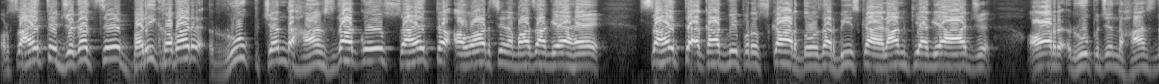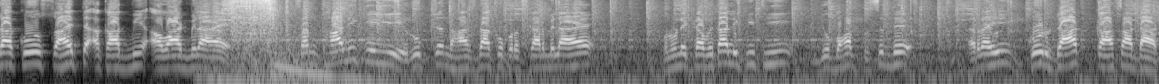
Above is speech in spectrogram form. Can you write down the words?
और साहित्य जगत से बड़ी खबर, रूपचंद हांसदा को साहित्य अवार्ड से नवाजा गया है। साहित्य अकादमी पुरस्कार 2020 का ऐलान किया गया आज, और रूपचंद हांसदा को साहित्य अकादमी अवार्ड मिला है। संथाली के लिए रूपचंद हांसदा को पुरस्कार मिला है। उन्होंने कविता लिखी थी, जो बहुत प्रसिद्ध रही, गुड़ डाक, कासा डाक।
